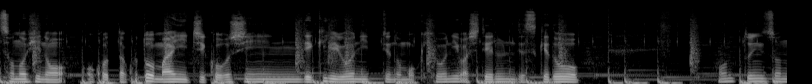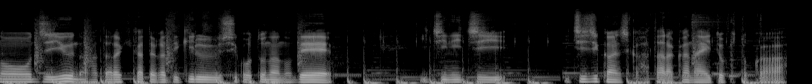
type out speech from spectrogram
その日の起こったことを毎日更新できるようにっていうのを目標にはしてるんですけど本当にその自由な働き方ができる仕事なので1日1時間しか働かない時とか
